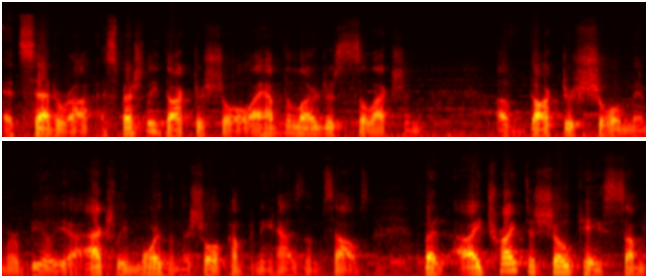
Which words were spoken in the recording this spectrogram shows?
etc., especially Dr. Scholl. I have the largest selection of Dr. Scholl memorabilia, actually more than the Scholl company has themselves. But I tried to showcase some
